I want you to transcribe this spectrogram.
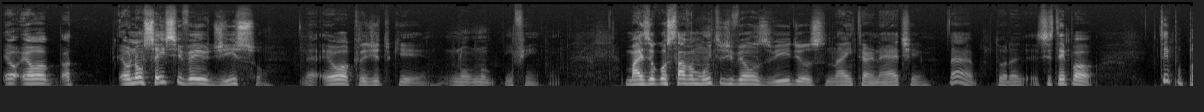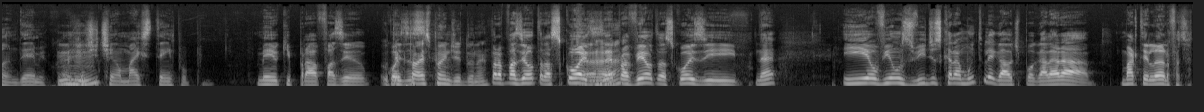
eu, eu, eu não sei se veio disso eu acredito que, no, no, enfim. Mas eu gostava muito de ver uns vídeos na internet, né, durante esses tempo, tempo pandêmico, uhum. a gente tinha mais tempo meio que para fazer o coisas tempo expandido, né? Para fazer outras coisas, uhum. né, para ver outras coisas e, né? E eu vi uns vídeos que era muito legal, tipo, a galera martelando, fazendo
